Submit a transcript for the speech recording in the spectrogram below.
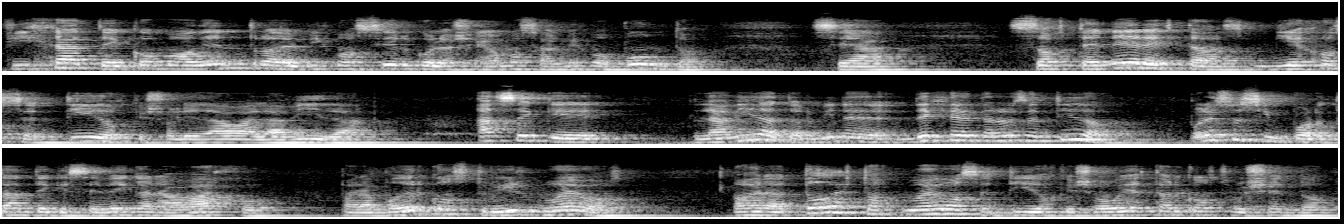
fíjate cómo dentro del mismo círculo llegamos al mismo punto. O sea, sostener estos viejos sentidos que yo le daba a la vida hace que la vida termine, deje de tener sentido. Por eso es importante que se vengan abajo para poder construir nuevos. Ahora, todos estos nuevos sentidos que yo voy a estar construyendo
